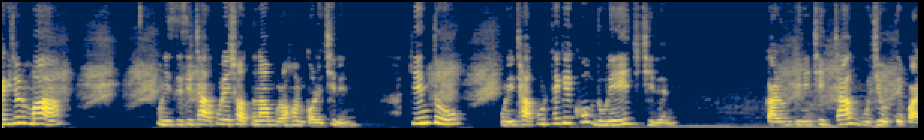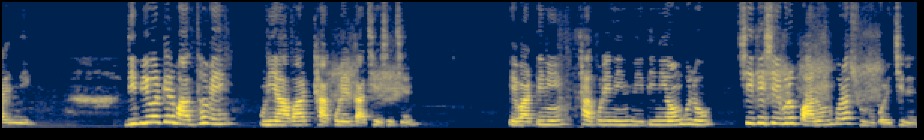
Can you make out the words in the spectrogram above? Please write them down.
একজন মা, উনি শ্রী ঠাকুরের সতনাম গ্রহণ করেছিলেন। কিন্তু উনি ঠাকুর থেকে খুব দূরেই ছিলেন, কারণ তিনি ঠিকঠাক বুঝে উঠতে পারেননি। ডিপি ওয়ার্কের মাধ্যমে উনি আবার ঠাকুরের কাছে এসেছেন। এবার তিনি ঠাকুরের নীতি নিয়মগুলো শিখে সেগুলো পালন করা শুরু করেছিলেন।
